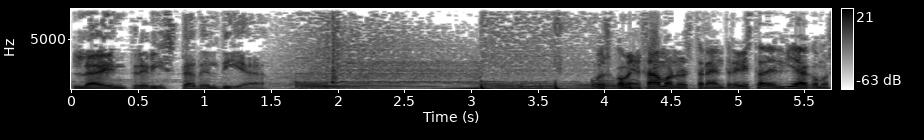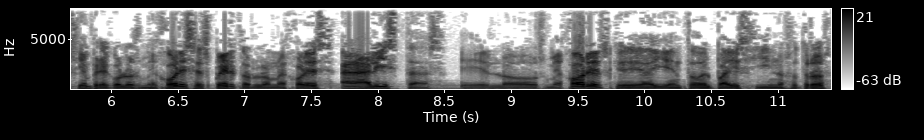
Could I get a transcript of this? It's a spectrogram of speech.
La entrevista del día. Pues comenzamos nuestra entrevista del día, como siempre, con los mejores expertos, los mejores analistas, eh, los mejores que hay en todo el país y nosotros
